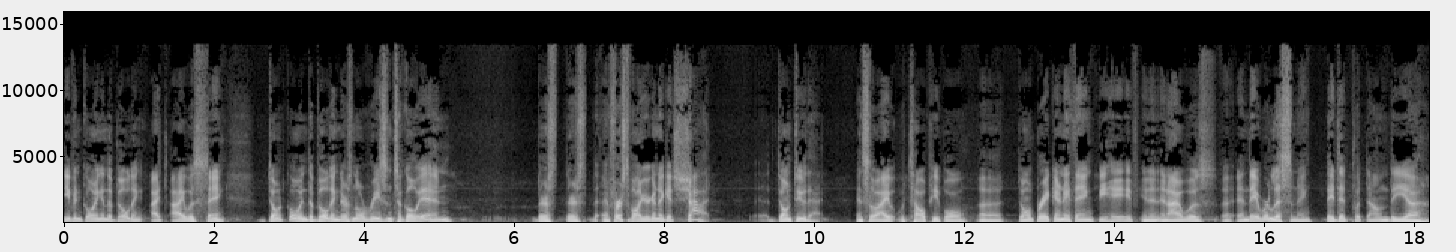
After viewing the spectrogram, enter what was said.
even going in the building. I I was saying, don't go in the building. There's no reason to go in. There's there's and first of all, you're going to get shot. Don't do that. And so I would tell people, uh, don't break anything, behave. And, and I was, uh, and they were listening. They did put down the uh,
